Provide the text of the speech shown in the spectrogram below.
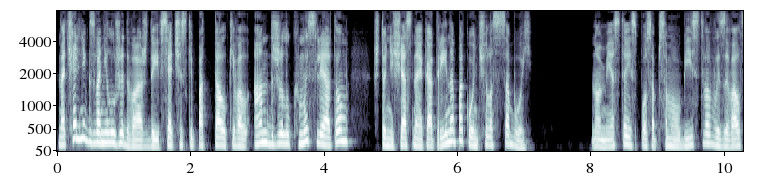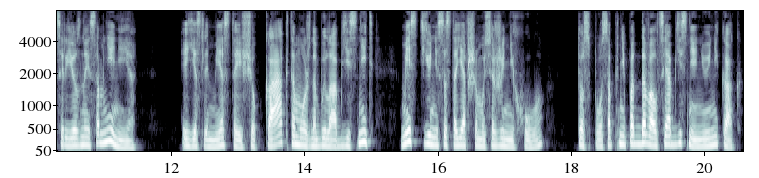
Начальник звонил уже дважды и всячески подталкивал Анджелу к мысли о том, что несчастная Катрина покончила с собой. Но место и способ самоубийства вызывал серьезные сомнения. И если место еще как-то можно было объяснить местью несостоявшемуся жениху, то способ не поддавался объяснению никак.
